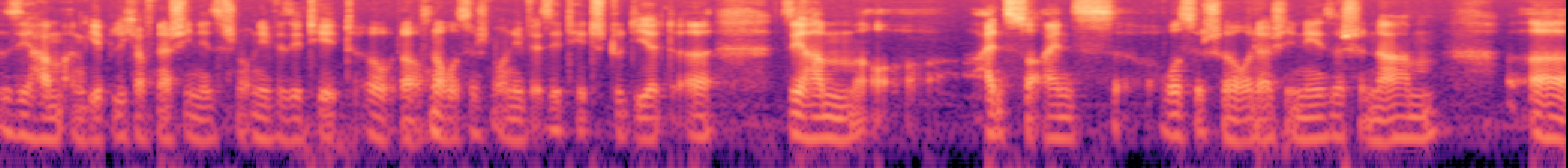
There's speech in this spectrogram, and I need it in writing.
sie haben angeblich auf einer chinesischen Universität oder auf einer russischen Universität studiert. Äh, sie haben eins zu eins russische oder chinesische Namen. Äh,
